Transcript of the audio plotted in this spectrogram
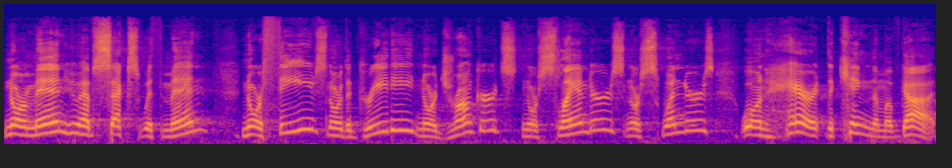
nor men who have sex with men, nor thieves, nor the greedy, nor drunkards, nor slanderers, nor swindlers will inherit the kingdom of God.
